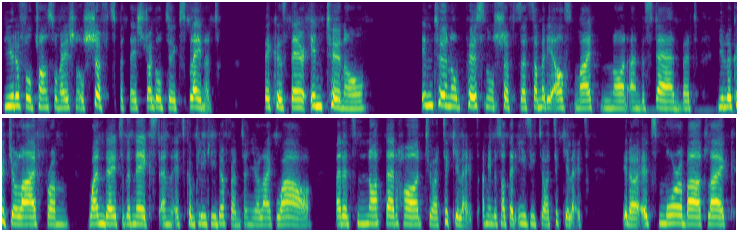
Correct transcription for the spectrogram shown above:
beautiful transformational shifts but they struggle to explain it because they're internal internal personal shifts that somebody else might not understand. But you look at your life from one day to the next and it's completely different and you're like wow. But it's not that hard to articulate. I mean it's not that easy to articulate you know it's more about like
